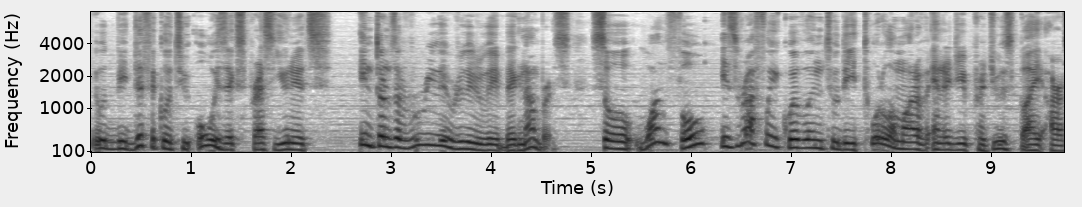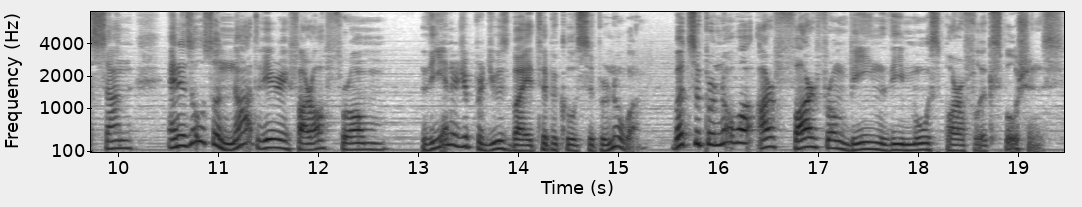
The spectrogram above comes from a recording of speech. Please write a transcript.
it would be difficult to always express units in terms of really really really big numbers. So one foe is roughly equivalent to the total amount of energy produced by our sun and is also not very far off from the energy produced by a typical supernova. But supernova are far from being the most powerful explosions,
